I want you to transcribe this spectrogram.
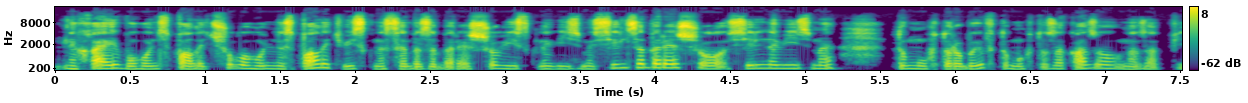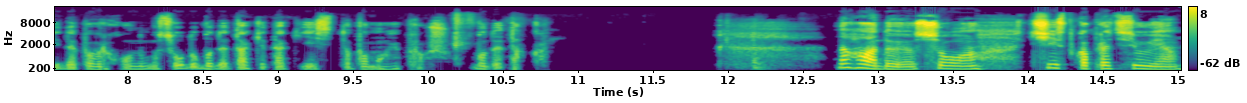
Нехай вогонь спалить, що вогонь не спалить, віск на себе забере. Що віск не візьме, сіль забере, що сіль не візьме. Тому, хто робив, тому, хто заказував, назад піде по Верховному суду, буде так і так є. Допомоги прошу. Буде так. Нагадую, що чистка працює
